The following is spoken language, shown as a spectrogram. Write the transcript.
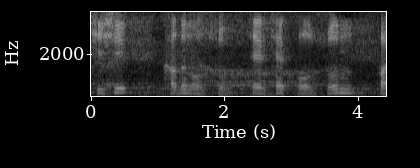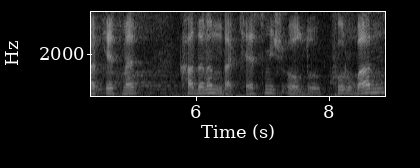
kişi kadın olsun, erkek olsun fark etmez. Kadının da kesmiş olduğu kurban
